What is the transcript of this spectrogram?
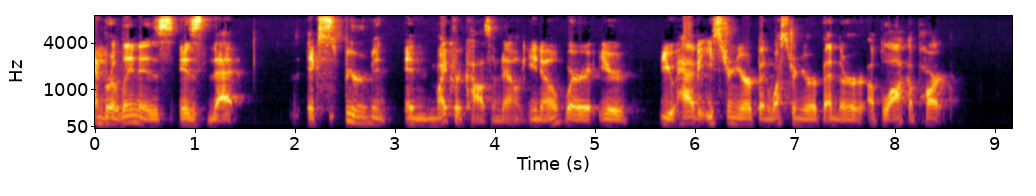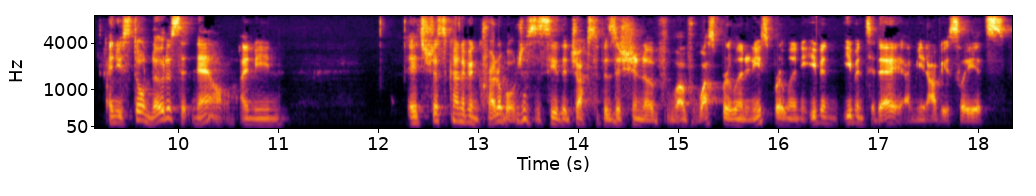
And Berlin is is that experiment in microcosm now, you know, where you're you have Eastern Europe and Western Europe, and they're a block apart, and you still notice it now. I mean it's just kind of incredible just to see the juxtaposition of, of West Berlin and East Berlin, even even today. I mean, obviously, it's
